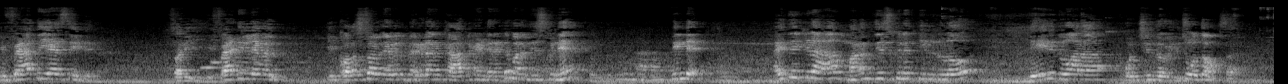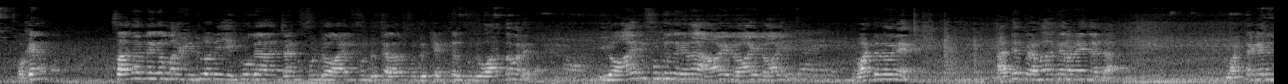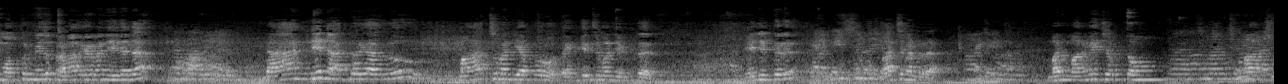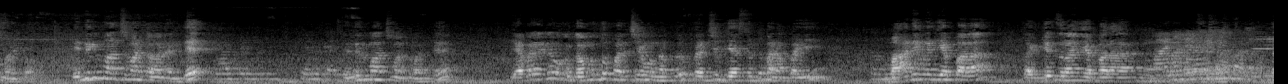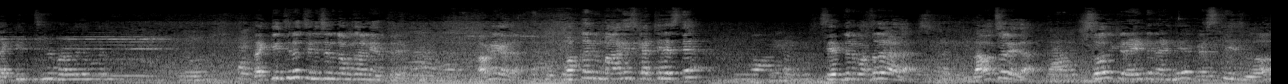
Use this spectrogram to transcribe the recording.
ఈ fatty acid sorry ఈ fatty level ఈ కొలెస్ట్రాల్ లెవెల్ పెరగడానికి కారణం ఏంటంటే మనం తీసుకునే తిండే. అయితే ఇక్కడ మనం తీసుకునే తిండిలో దేని ద్వారా వచ్చిందో ఇది చూద్దాం సార్ ఓకే సాధారణంగా మనం ఇంట్లోనే ఎక్కువగా junk food oil food colour food chemical food వాడతామా లేదా? ఈ ఆయిల్ ఫుడ్ ఉంది కదా ఆయిల్ ఆయిల్ ఆయిల్ వంట నూనె అదే ప్రమాదకరమైందట. వంటగది మొత్తం మీద ప్రమాదకరమైనది ఏదట దాన్నే డాక్టర్ గారు మార్చమని చెప్పరు తగ్గించమని చెప్తారు. ఏం చెప్తారు? మార్చమంటారా? మరి మనమే చెప్తాం? మార్చమంటాం. ఎందుకు మార్చమంటాం అని అంటే ఎందుకు మార్చమంటాం అంటే ఎవరైనా ఒక దొంగతో పరిచయం ఉన్నప్పుడు ఫ్రెండ్షిప్ చేస్తుంటే మన అబ్బాయి బానేమని చెప్పాలా? తగ్గించరా అని చెప్పాలా? తగ్గించిన పర్వాలేదు. తగ్గించిన చిన్న చిన్న దొంగతనాలు నేర్పుతారు అవునే కదా? మొత్తానికి మానేసి కట్ చేస్తే సేద్యానికి వస్తుందా రాదా? రావచ్చో లేదా? సో ఇక్కడ ఏంటంటే వెస్టీజ్లో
